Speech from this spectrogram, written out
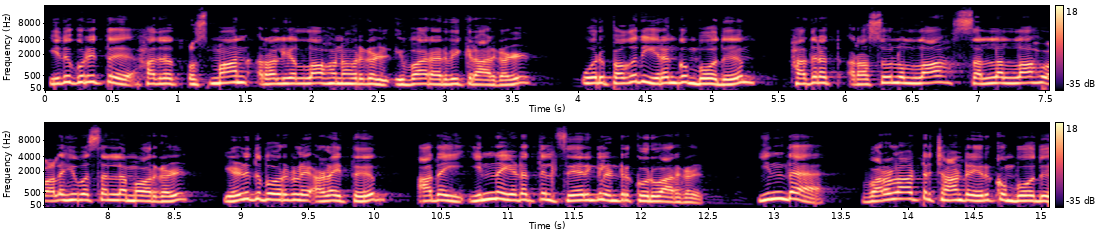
இது குறித்து ஹதரத் உஸ்மான் ரலியல்லாஹன் அவர்கள் இவ்வாறு அறிவிக்கிறார்கள் ஒரு பகுதி இறங்கும் போது ஹதரத் ரசூலுல்லாஹ் சல்லல்லாஹு அலஹி வசல்லம் அவர்கள் எழுதுபவர்களை அழைத்து அதை இன்ன இடத்தில் சேருங்கள் என்று கூறுவார்கள். இந்த வரலாற்று சான்று இருக்கும்போது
